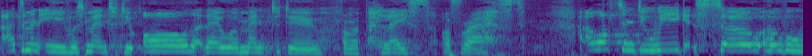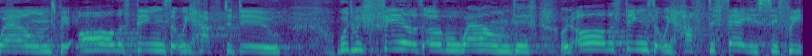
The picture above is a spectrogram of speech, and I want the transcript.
Adam and Eve was meant to do all that they were meant to do from a place of rest. How often do we get so overwhelmed by all the things that we have to do? Would we feel as overwhelmed if, when all the things that we have to face, if we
